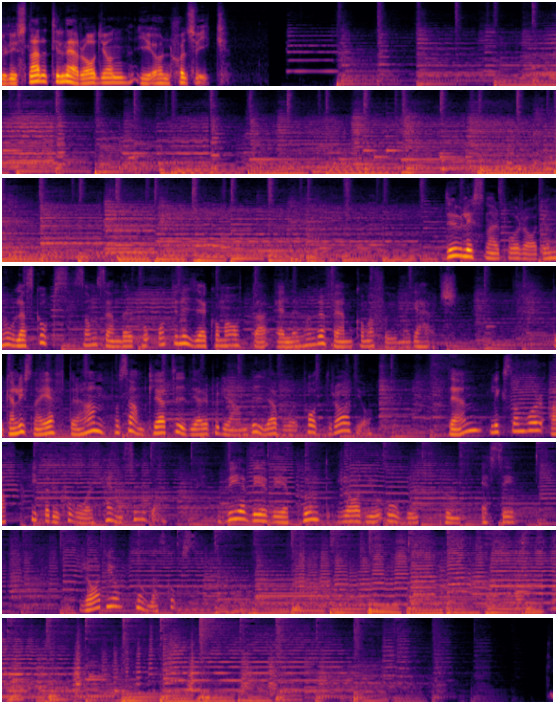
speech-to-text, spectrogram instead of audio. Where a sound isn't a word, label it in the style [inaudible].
Du lyssnar till närradion i Örnsköldsvik. Du lyssnar på Radio Nolaskogs som sänder på 89,8 eller 105,7 MHz. Du kan lyssna i efterhand på samtliga tidigare program via vår poddradio. Den, liksom vår app, hittar du på vår hemsida www.radioovik.se Radio Nolaskogs.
